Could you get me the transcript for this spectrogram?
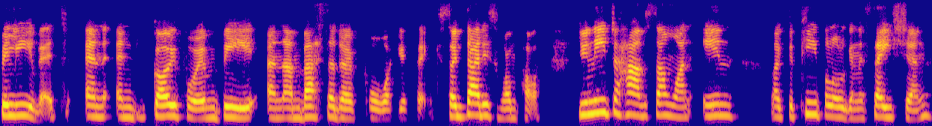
believe it and and go for it and be an ambassador for what you think. So that is one part. You need to have someone in like the people organization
